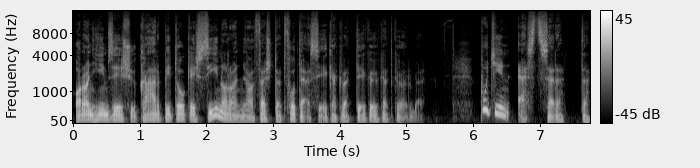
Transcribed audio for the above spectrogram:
aranyhímzésű kárpitok és színaranyjal festett fotelszékek vették őket körbe. Putyin ezt szerette,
